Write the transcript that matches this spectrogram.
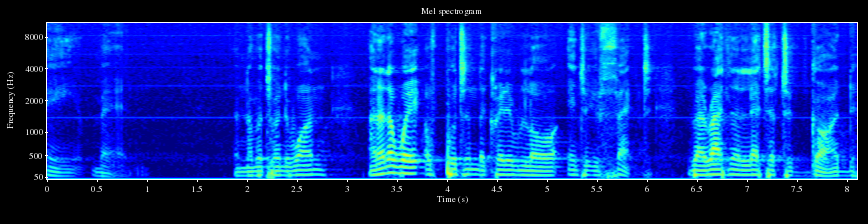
Amen. And number 21, another way of putting the creative law into effect by writing a letter to God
